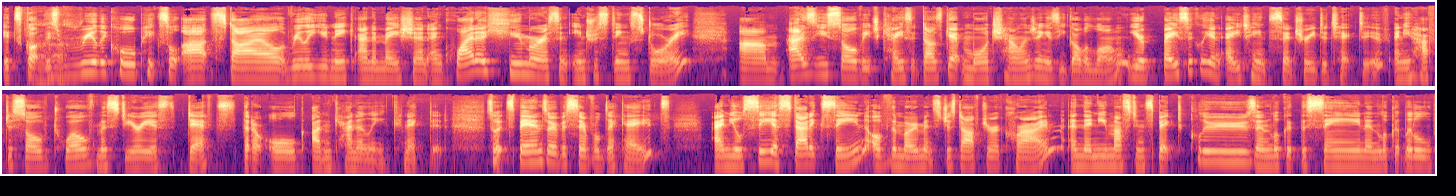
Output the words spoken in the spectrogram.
It's got this ah. really cool pixel art style, really unique animation, and quite a humorous and interesting story. Um, as you solve each case, it does get more challenging as you go along. You're basically an 18th century detective, and you have to solve 12 mysterious deaths that are all uncannily connected. So it spans over several decades, and you'll see a static scene of the moments just after a crime, and then you must inspect clues and look at the scene and look at little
